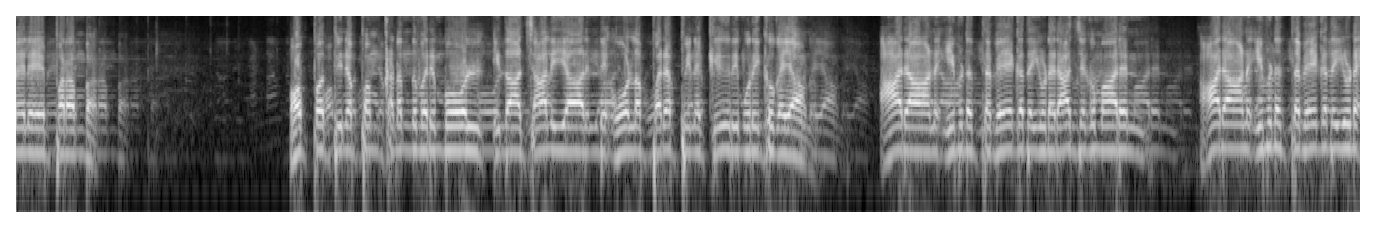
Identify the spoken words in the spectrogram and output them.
മേലെ പറമ്പ് ഒപ്പത്തിനൊപ്പം കടന്നു വരുമ്പോൾ ഇതാ ചാലിയാറിന്റെ ഓളപ്പരപ്പിനെ കീറി മുറിക്കുകയാണ്. ആരാണ് ഇവിടുത്തെ വേഗതയുടെ രാജകുമാരൻ? ആരാണ് ഇവിടുത്തെ വേഗതയുടെ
